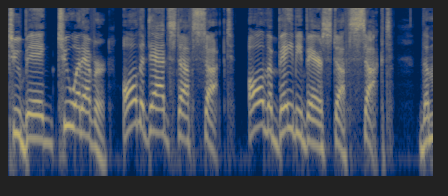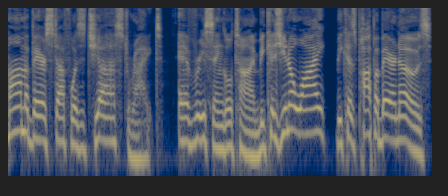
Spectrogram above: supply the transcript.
too big, too whatever. All the dad stuff sucked. All the baby bear stuff sucked. The mama bear stuff was just right every single time. Because you know why? Because Papa Bear knows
